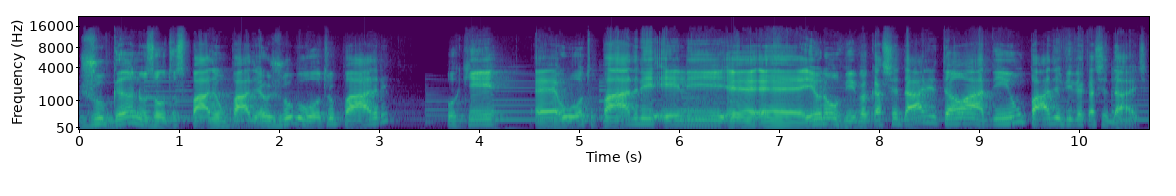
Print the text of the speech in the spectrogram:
Julgando os outros padres. Um padre, eu julgo o outro padre porque é, o outro padre, ele, é, é, eu não vivo a castidade, então ah, nenhum padre vive a castidade.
